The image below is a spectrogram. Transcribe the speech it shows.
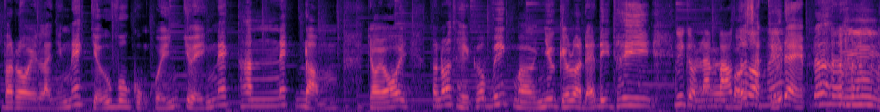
Và rồi là những nét chữ vô cùng uyển chuyển nét thanh nét đậm. Trời ơi tao nói thiệt có viết mà như kiểu là để đi thi như kiểu làm báo vở sạch tường chữ ấy. đẹp đó. Ừ.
